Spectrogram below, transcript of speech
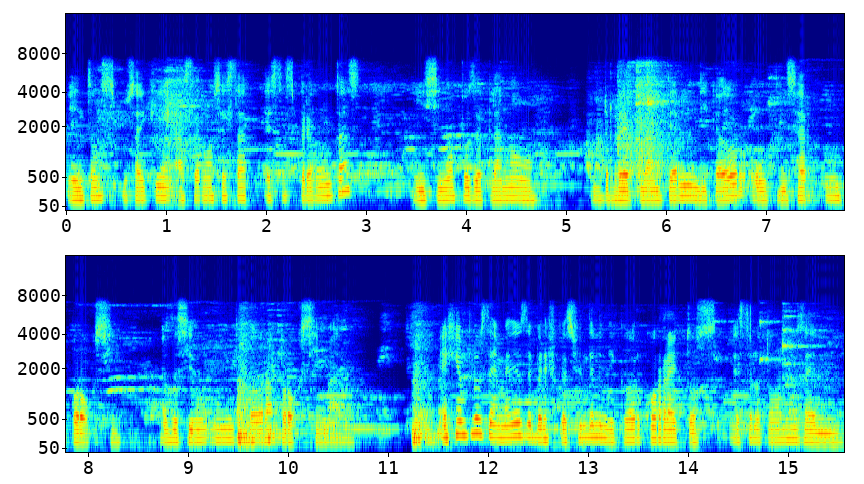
Entonces pues hay que hacernos estas preguntas y si no pues de plano replantear el indicador o utilizar un proxy es decir un, indicador aproximado. Ejemplos de medios de verificación del indicador correctos este lo tomamos del,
